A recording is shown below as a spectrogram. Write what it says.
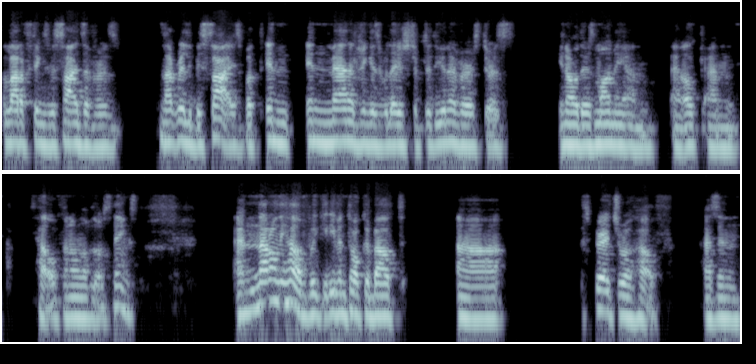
a lot of things besides of his not really besides, but in in managing his relationship to the universe, there's you know there's money and and and health and all of those things, and not only health, we could even talk about uh, spiritual health, as in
